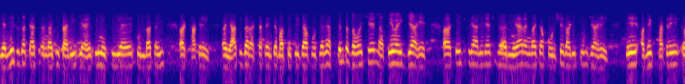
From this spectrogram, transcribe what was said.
यांनी सुद्धा त्याच रंगाची साडी जी आहे ती नेसलेली आहे. कुंदाताई ठाकरे या सुद्धा राज ठाकरेंच्या मातोश्री त्या पोहोचल्या आणि अत्यंत जवळचे नातेवाईक जे आहेत ते तिकडे आलेले आहेत. निळ्या रंगाच्या पोरशे गाडीतून जे आहे ते अमित ठाकरे अ,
